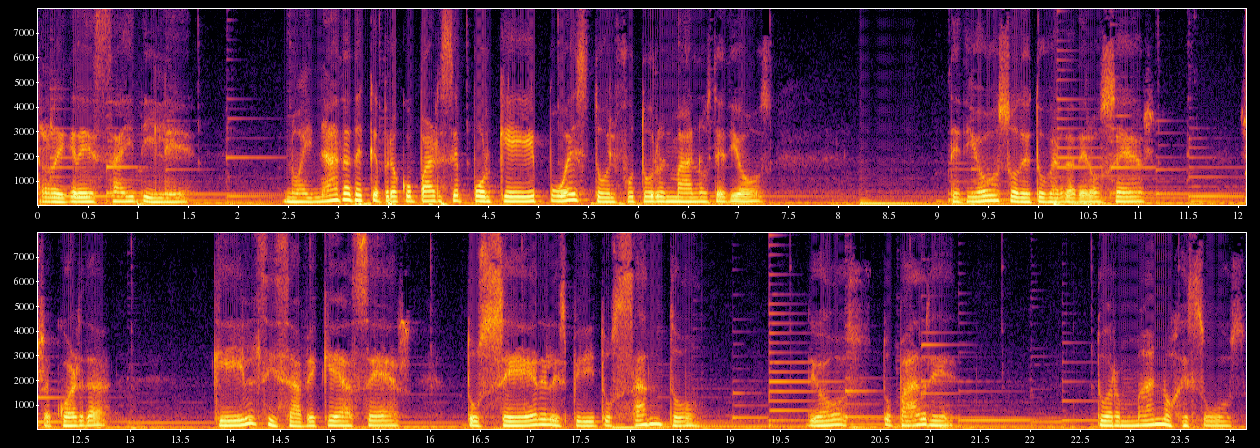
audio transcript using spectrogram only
regresa y dile, no hay nada de qué preocuparse porque he puesto el futuro en manos de Dios, de Dios o de tu verdadero ser. Recuerda que Él sí sabe qué hacer, tu ser, el Espíritu Santo, Dios, tu Padre, tu hermano Jesús.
